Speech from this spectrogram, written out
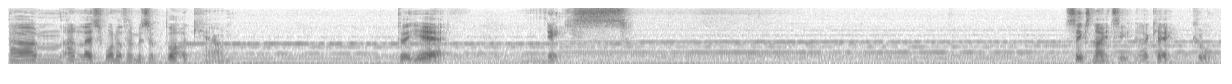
um, unless one of them is a bot account. But yeah, nice. 690. Okay, cool.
